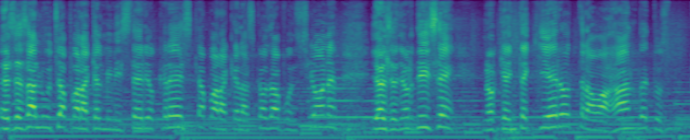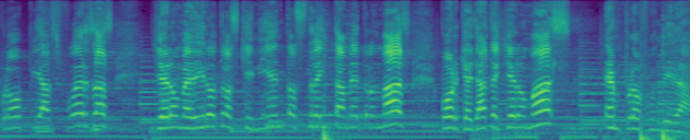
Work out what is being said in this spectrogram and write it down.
Es esa lucha para que el ministerio crezca, para que las cosas funcionen. Y el Señor dice, no que te quiero trabajando en tus propias fuerzas. Quiero medir otros 530 metros más porque ya te quiero más en profundidad.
